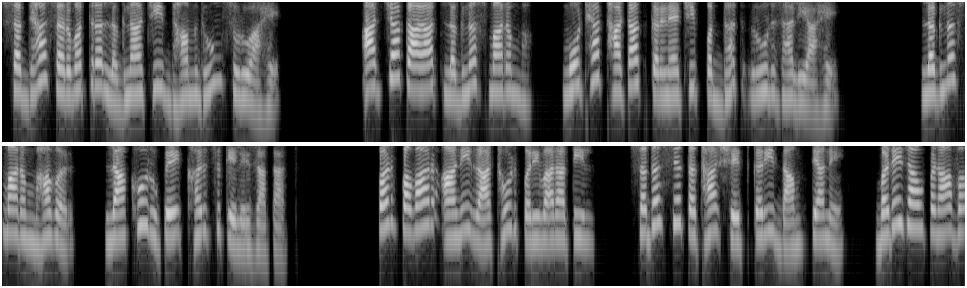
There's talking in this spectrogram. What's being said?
सध्या सर्वत्र लग्नाची धामधूम सुरू आहे. आजच्या काळात लग्न समारंभ मोठ्या थाटात करण्याची पद्धत रूढ झाली आहे. लग्न समारंभावर लाखो रुपये खर्च केले जातात. पण पवार आणि राठोड परिवारातील सदस्य तथा शेतकरी दाम्पत्याने बडेजावपणा व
